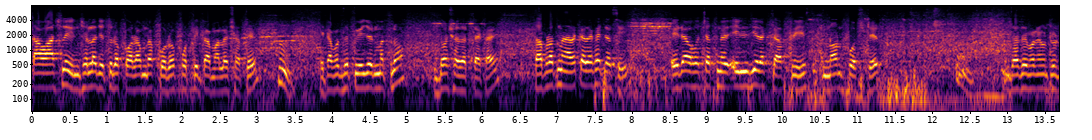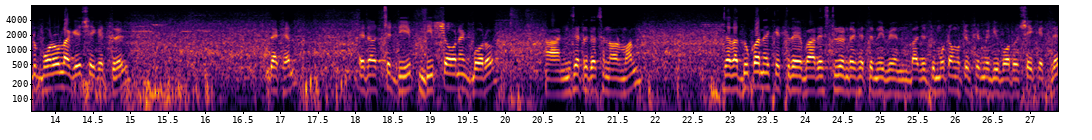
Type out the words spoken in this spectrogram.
তাও আসলে ইনশাল্লাহ যেটুকু করা আমরা করব প্রতিটা মালের সাথে, হুম, এটা আমাদের পেয়ে যাবেন মাত্র দশ হাজার টাকায়। তারপর আপনার আরেকটা দেখাই যাচ্ছি এটা হচ্ছে আপনার এলজির একটা ফ্রিজ নন পোস্টের যাদের মানে একটু একটু বড়ো লাগে সেক্ষেত্রে। দেখেন, এটা হচ্ছে ডিপ ডিপটা অনেক বড়, আর নিচেটা যাচ্ছে নর্মাল যারা দোকানের ক্ষেত্রে বা রেস্টুরেন্টের ক্ষেত্রে নেবেন বা যেহেতু মোটামুটি ফ্যামিলি বড় সেই ক্ষেত্রে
